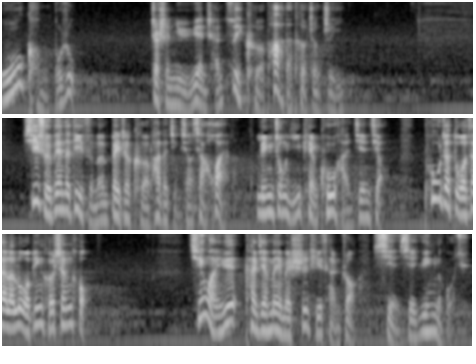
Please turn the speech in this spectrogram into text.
无孔不入，这是女怨蝉最可怕的特征之一。溪水边的弟子们被这可怕的景象吓坏了，林中一片哭喊尖叫，扑着躲在了骆宾河身后。秦婉约看见妹妹尸体惨状，险些晕了过去。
